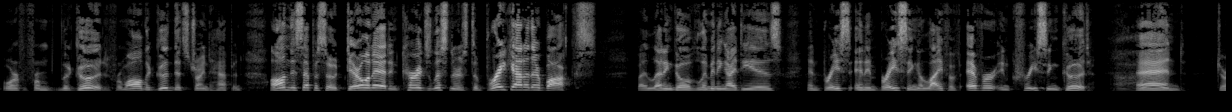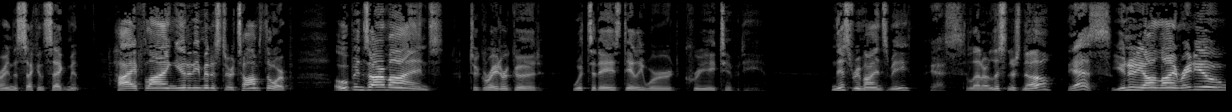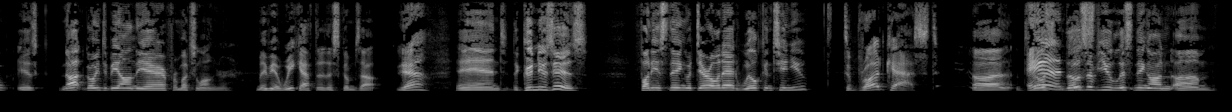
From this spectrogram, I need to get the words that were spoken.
or from the good, from all the good that's trying to happen. On this episode, Daryl and Ed encourage listeners to break out of their box by letting go of limiting ideas and, brace, and embracing a life of ever increasing good. Ah. And during the second segment, high flying Unity Minister Tom Thorpe opens our minds to greater good with today's daily word creativity. And this reminds me Yes. to let our listeners know Yes. Unity Online Radio is not going to be on the air for much longer. Maybe a week after this comes out. Yeah. And the good news is, funniest thing with Daryl and Ed will continue. To broadcast. Uh, those, And those we'll- of you listening on um,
